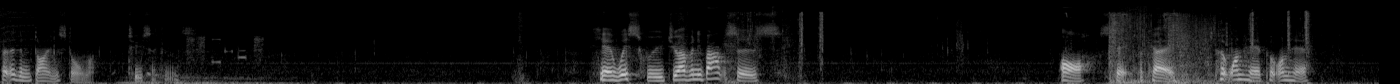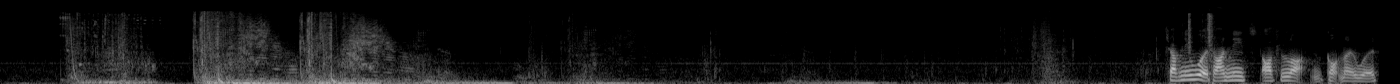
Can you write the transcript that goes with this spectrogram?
Bet they're gonna die in the storm like two seconds. Yeah, we're screwed. Do you have any bouncers? Oh, sick. Okay. Put one here, put one here. Do you have any wood? I need. I've got no wood.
